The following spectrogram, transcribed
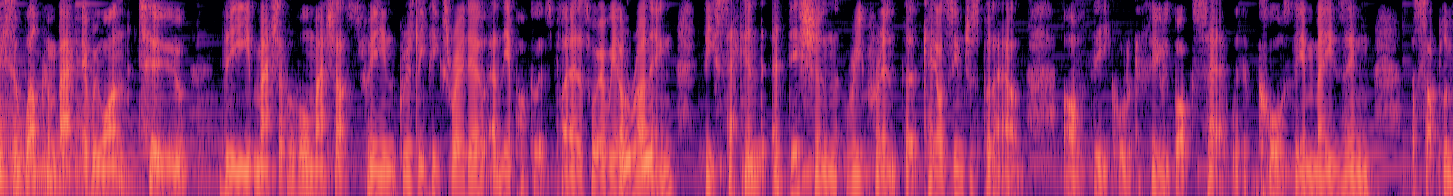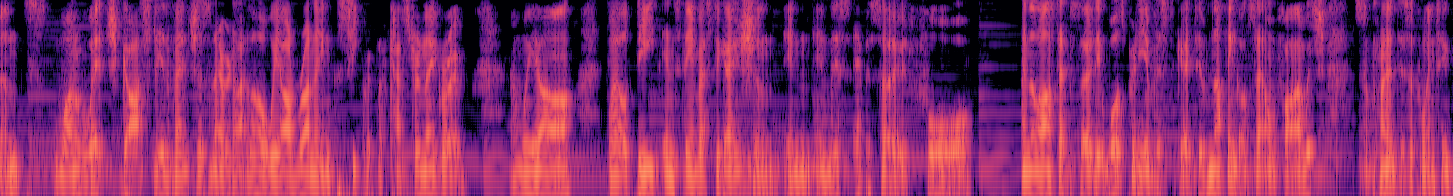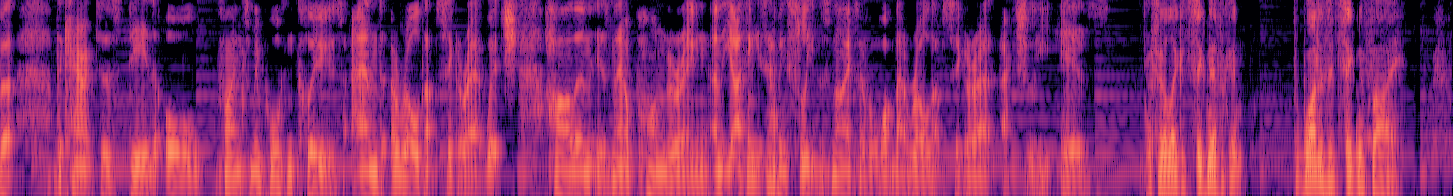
Okay, so welcome back everyone to the mashup of all mashups between Grizzly Peaks Radio and the Apocalypse Players, where we are mm-hmm. running the second edition reprint that Chaosium just put out of the Call of Cthulhu box set, with of course the amazing supplements, one of which, Ghastly Adventures and Erudite Lore, we are running The Secret of Castronegro. And we are, well, deep into the investigation in, in this episode for in the last episode, it was pretty investigative. Nothing got set on fire, which is kind of disappointing, but the characters did all find some important clues and a rolled up cigarette, which Harlan is now pondering. And I think he's having sleepless nights over what that rolled up cigarette actually is. I feel like it's significant. But what does it signify?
